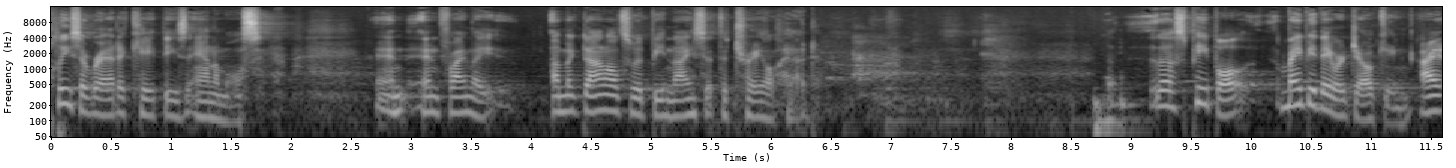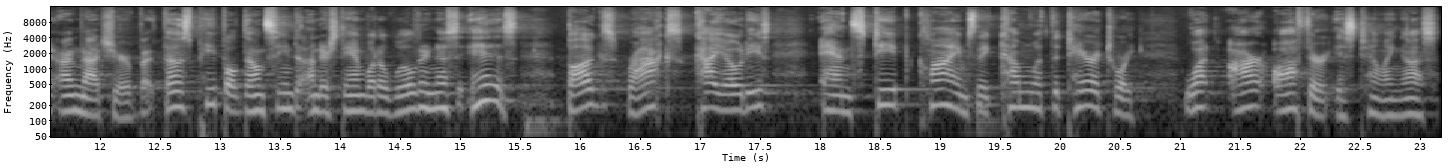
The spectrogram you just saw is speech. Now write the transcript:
Please eradicate these animals. And, and finally, a McDonald's would be nice at the trailhead. Those people, maybe they were joking, I, I'm not sure, but those people don't seem to understand what a wilderness is. Bugs, rocks, coyotes, and steep climbs, they come with the territory. What our author is telling us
